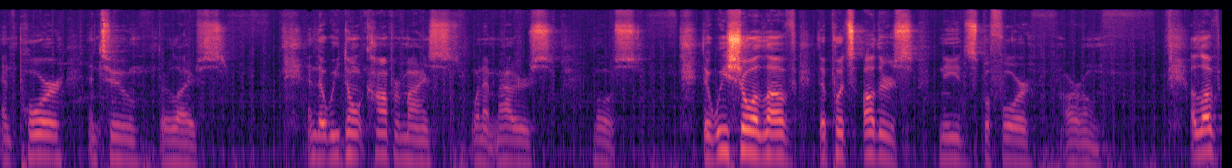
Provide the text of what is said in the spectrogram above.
and pour into their lives. And that we don't compromise when it matters most. That we show a love that puts others' needs before our own. A love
